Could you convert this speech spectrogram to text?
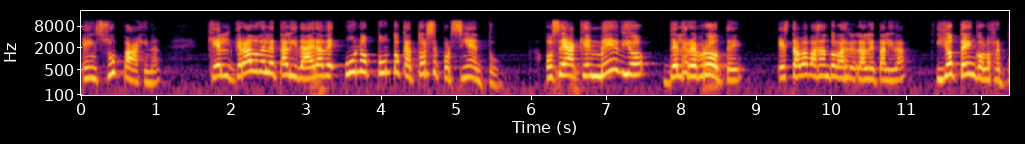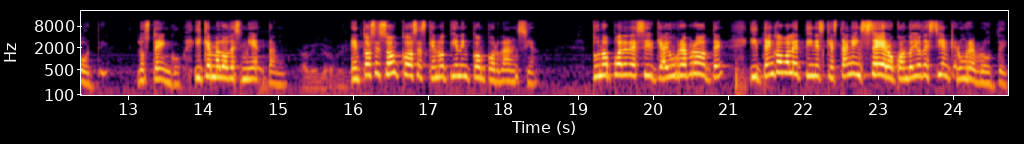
en su página que el grado de letalidad era de 1.14%. O sea que en medio del rebrote estaba bajando la, la, letalidad. Y yo tengo los reportes, los tengo, y que me lo desmientan. Entonces son cosas que no tienen concordancia. Tú no puedes decir que hay un rebrote y tengo boletines que están en cero cuando ellos decían que era un rebrote.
